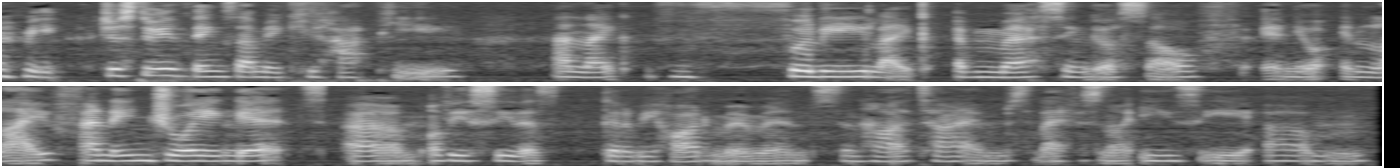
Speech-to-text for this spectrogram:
know what I mean? Just doing things that make you happy and like fully like immersing yourself in your in life and enjoying it. Um obviously there's gonna be hard moments and hard times. Life is not easy. Um,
